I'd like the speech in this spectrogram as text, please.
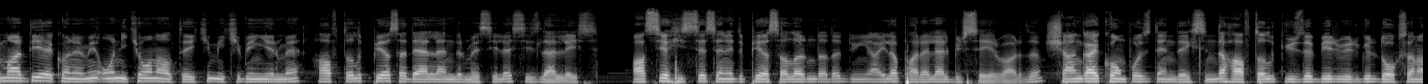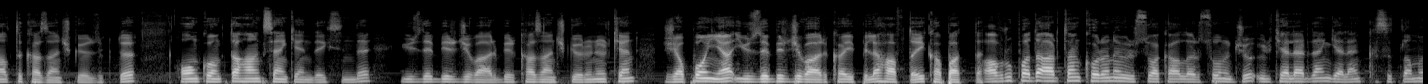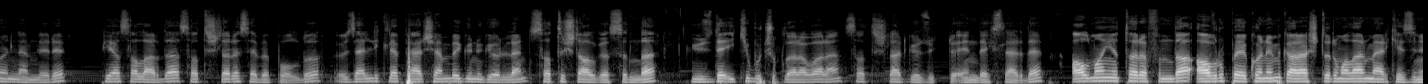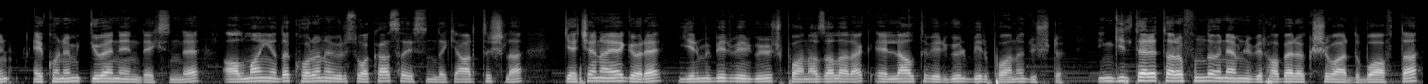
MRD Ekonomi 12-16 Ekim 2020 haftalık piyasa değerlendirmesiyle sizlerleyiz. Asya hisse senedi piyasalarında da dünya ile paralel bir seyir vardı. Şangay Kompozit Endeksinde haftalık %1,96 kazanç gözüktü. Hong Kong'da Hang Seng Endeksinde %1 civarı bir kazanç görünürken Japonya %1 civarı kayıp ile haftayı kapattı. Avrupa'da artan koronavirüs vakaları sonucu ülkelerden gelen kısıtlama önlemleri piyasalarda satışlara sebep oldu. Özellikle perşembe günü görülen satış dalgasında %2,5'lara varan satışlar gözüktü endekslerde. Almanya tarafında Avrupa Ekonomik Araştırmalar Merkezi'nin Ekonomik Güven Endeksinde Almanya'da koronavirüs vaka sayısındaki artışla geçen aya göre 21,3 puan azalarak 56,1 puana düştü. İngiltere tarafında önemli bir haber akışı vardı bu hafta.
